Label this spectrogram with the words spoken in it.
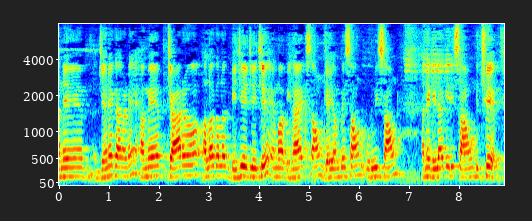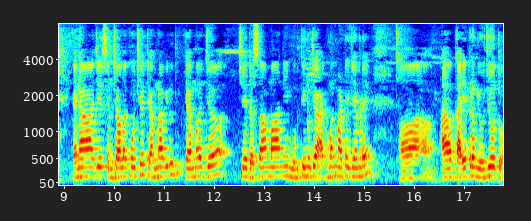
અને જેને કારણે અમે ચાર અલગ અલગ ડીજે જે છે, એમાં વિનાયક સાઉન્ડ જય અંબે સાઉન્ડ ઉર્વી સાઉન્ડ અને લીલાગીરી સાઉન્ડ છે. એના જે સંચાલકો છે, તેમના વિરુદ્ધ તેમજ જે દશામાની મૂર્તિનું જે આગમન માટે જેમણે આ કાર્યક્રમ યોજ્યો હતો.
